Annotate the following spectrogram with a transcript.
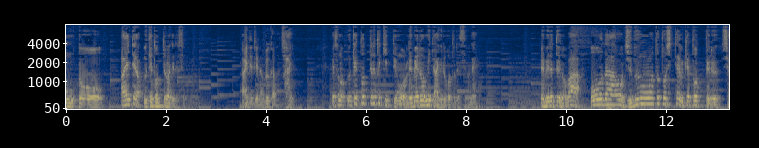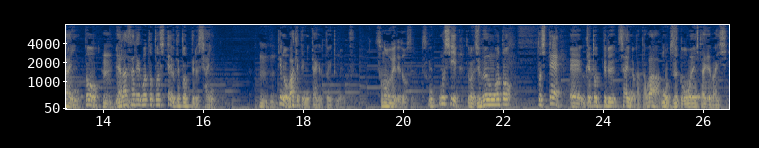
うんと、相手が受け取ってるわけですよ。相手というのは部下たち。はい。で、その受け取ってる時っていうのもレベルを見てあげることですよね。レベルというのは、オーダーを自分事として受け取ってる社員と、うんやらされ事として受け取ってる社員っうんうんていうのを分けてみてあげるといいと思います。その上でどうするんですか？もし、その自分事として、えー受け取ってる社員の方は、もうずっと応援してあげればいいし。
